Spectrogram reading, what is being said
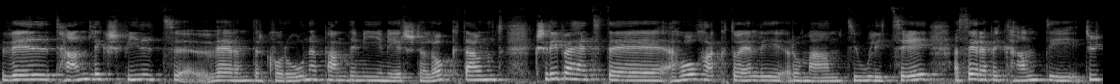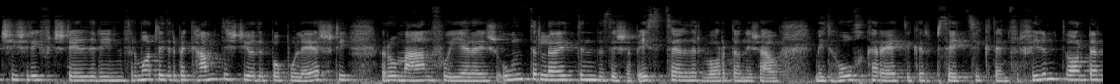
weil die Handlung spielt äh, während der Corona-Pandemie im ersten Lockdown und geschrieben hat der hochaktuelle Roman Julie C., eine sehr bekannte deutsche Schriftstellerin, vermutlich der bekannteste oder populärste Roman von ihr ist Unterleuten. Das ist ein Bestseller geworden und ist auch mit hochkarätiger Besetzung dann verfilmt worden.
